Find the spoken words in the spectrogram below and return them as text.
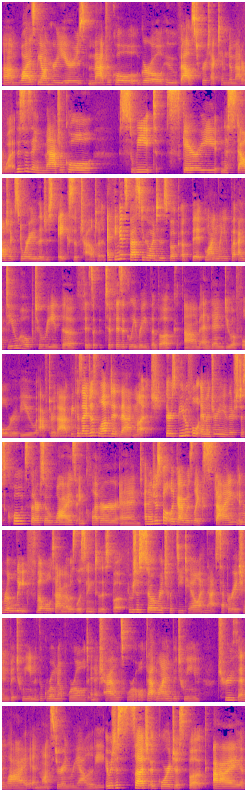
um, wise beyond her years, magical girl who vows to protect him no matter what. This is a magical, sweet, scary, nostalgic story that just aches of childhood. I think it's best to go into this book a bit blindly, but I do hope to read the phys to physically read the book um, and then do a full review after that because I just loved it that much. There's beautiful imagery, there's just quotes that are so wise and clever and and I just felt like I was like sighing in relief the whole time I was listening to this book. It was just so rich with detail and that separation between the grown-up world and a child's world. That line between truth and lie and monster and reality. It was just such a gorgeous book. I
